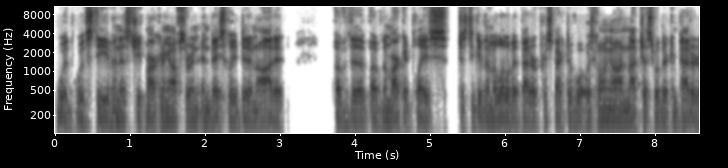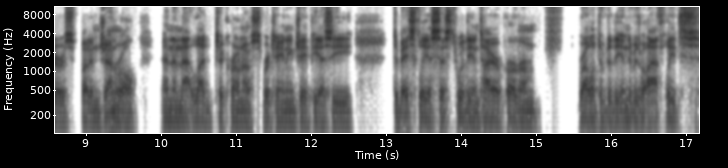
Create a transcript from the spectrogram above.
with with Steve and his chief marketing officer, and, and basically did an audit of the of the marketplace just to give them a little bit better perspective of what was going on, not just with their competitors, but in general. And then that led to Kronos retaining JPSE to basically assist with the entire program relative to the individual athletes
